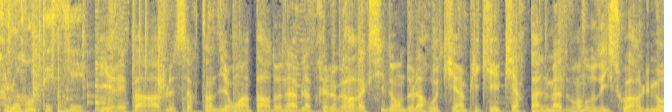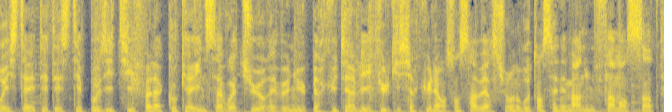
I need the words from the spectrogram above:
par Laurent Tessier. Irréparable, certains diront impardonnable après le grave accident de la route qui a impliqué Pierre Palmade vendredi soir. L'humoriste a été testé positif à la cocaïne. Sa voiture est venue percuter un véhicule qui circulait en sens inverse sur une route en Seine-et-Marne. Une femme enceinte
